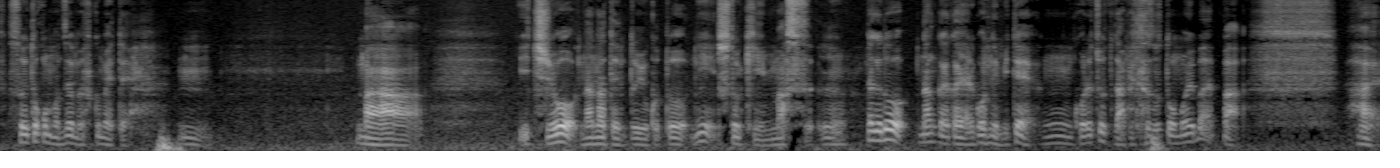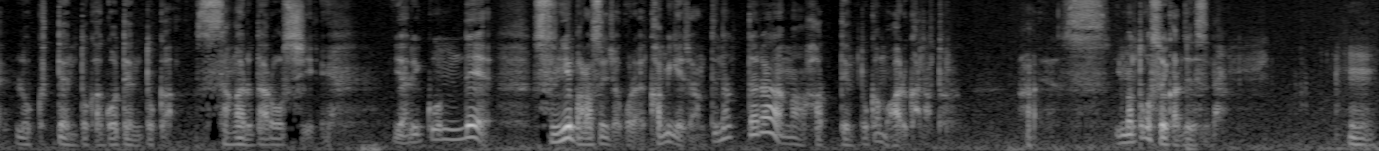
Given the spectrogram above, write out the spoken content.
そういうとこも全部含めて、うん、まあ一応7点ということにしときます、うん、だけど何回かやり込んでみて、うん、これちょっとダメだぞと思えばやっぱはい。6点とか5点とか下がるだろうしやり込んですげえバランスいいじゃんこれ。神ゲーじゃんってなったらまあ8点とかもあるかなと、はい、今のところそういう感じですね。うん。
